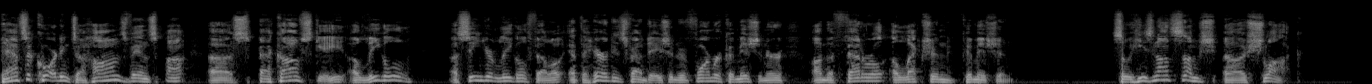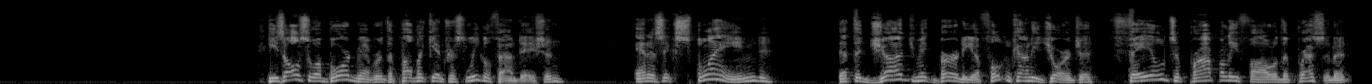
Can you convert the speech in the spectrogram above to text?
That's according to Hans van uh, Spakovsky, a legal, a senior legal fellow at the Heritage Foundation and former commissioner on the Federal Election Commission. So he's not some sh- uh, schlock. He's also a board member of the Public Interest Legal Foundation and has explained that the Judge McBurney of Fulton County, Georgia, failed to properly follow the precedent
